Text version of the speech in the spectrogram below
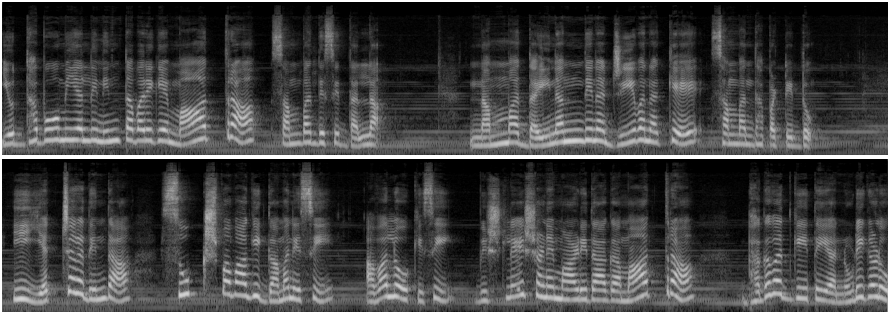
ಯುದ್ಧಭೂಮಿಯಲ್ಲಿ ನಿಂತವರಿಗೆ ಮಾತ್ರ ಸಂಬಂಧಿಸಿದ್ದಲ್ಲ, ನಮ್ಮ ದೈನಂದಿನ ಜೀವನಕ್ಕೆ ಸಂಬಂಧಪಟ್ಟಿದ್ದು. ಈ ಎಚ್ಚರದಿಂದ ಸೂಕ್ಷ್ಮವಾಗಿ ಗಮನಿಸಿ, ಅವಲೋಕಿಸಿ, ವಿಶ್ಲೇಷಣೆ ಮಾಡಿದಾಗ ಮಾತ್ರ ಭಗವದ್ಗೀತೆಯ ನುಡಿಗಳು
